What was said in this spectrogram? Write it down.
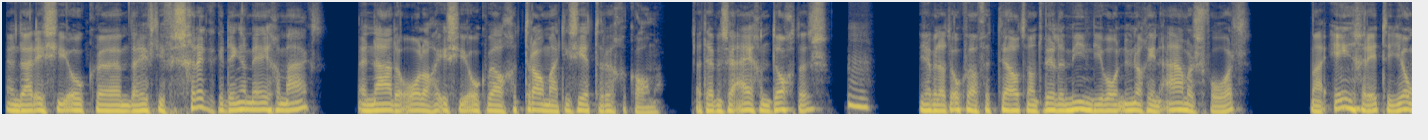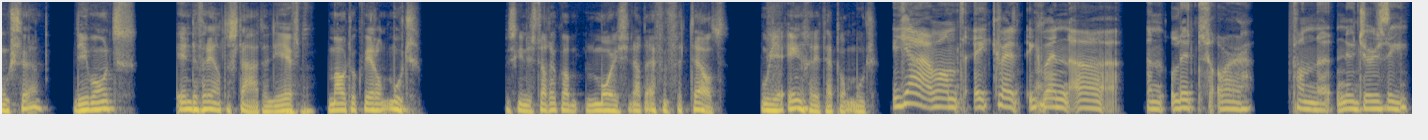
En daar, is hij ook, eh, daar heeft hij verschrikkelijke dingen meegemaakt. En na de oorlog is hij ook wel getraumatiseerd teruggekomen. Dat hebben zijn eigen dochters. Hmm. Die hebben dat ook wel verteld, want Willemien die woont nu nog in Amersfoort. Maar Ingrid, de jongste, die woont in de Verenigde Staten. Die heeft Mout ook weer ontmoet. Misschien is dat ook wel mooi als je dat even vertelt. Hoe je Ingrid hebt ontmoet. Ja, want ik, weet, ik ben eh, een lid or, van de New Jersey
